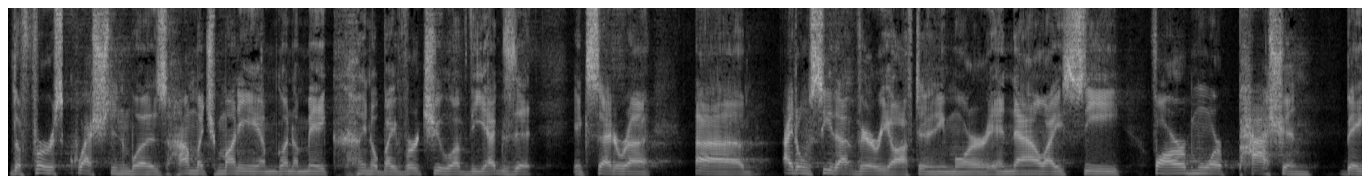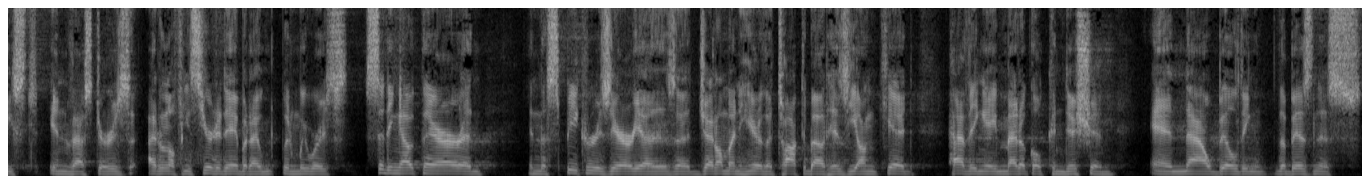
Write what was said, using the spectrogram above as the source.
the first question was how much money I'm going to make, you know, by virtue of the exit, et cetera. Uh, I don't see that very often anymore. And now I see far more passion based investors. I don't know if he's here today, but I, when we were sitting out there and in the speakers area, there's a gentleman here that talked about his young kid having a medical condition and now building the business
